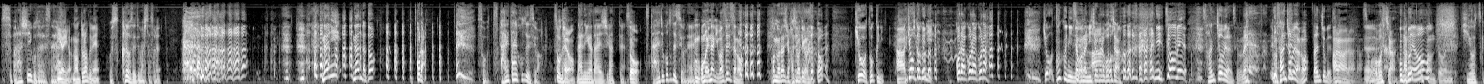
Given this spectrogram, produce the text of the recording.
素晴らしいことですね。いやいやなんとなくね。俺すっかり忘れてましたそれ。何？なんだと？こら。そう伝えたいことですよそうだよ。何が大事かって。そ伝えることですよう、ね、うん、お前何忘れてたの？このラジオ始まってからずっと？今日特に。あー今日特に。こらこらこら。今日特にね。そこの二丁目の坊ちゃん。ん二丁目。三丁目なんですけどね。今三丁目なの？三丁目ですあらあらあら。そこお坊ちゃん。ダメよ本当に。気をつけ。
